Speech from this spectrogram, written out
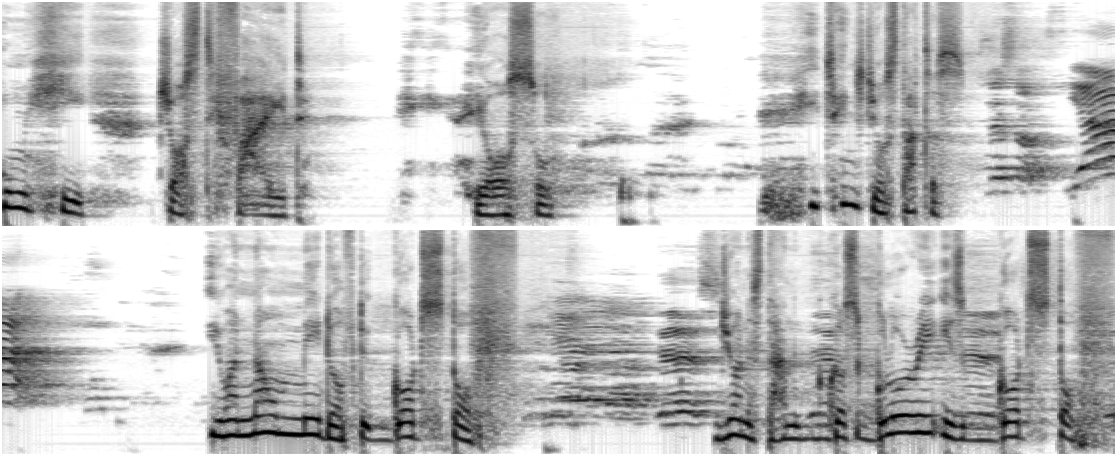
Whom he justified, he also he changed your status. Yes, yeah. You are now made of the God stuff. Yes. Do you understand? Because glory is God stuff.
